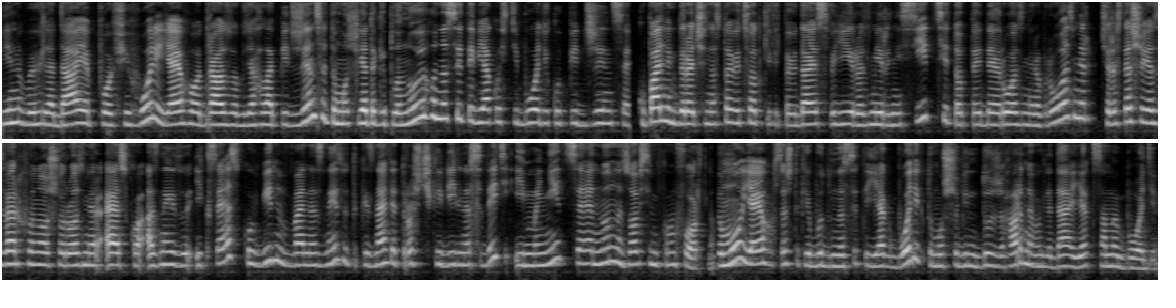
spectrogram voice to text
Він виглядає по фігурі. Я його одразу вдягла під джинси, тому що я таки планую його носити в якості бодіку під джинси. Купальник, до речі, на 100% відповідає своїй розмірній сітці, тобто йде розмір в розмір. Через те, що я зверху ношу розмір S, а знизу XS, він в мене знизу такий, знаєте, трошечки вільно сидить, і мені це ну не зовсім комфортно. Тому я його все ж таки буду носити як бодік, тому що він дуже гарно виглядає як саме боді.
